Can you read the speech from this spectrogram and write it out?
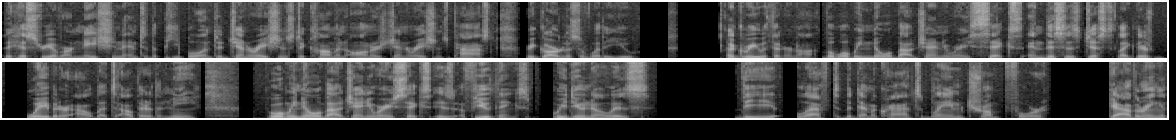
the history of our nation and to the people and to generations to come and honors generations past, regardless of whether you agree with it or not. But what we know about January 6th, and this is just like there's way better outlets out there than me. But what we know about January 6th is a few things. What we do know is the left, the Democrats, blame Trump for gathering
